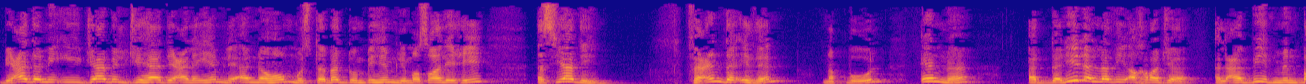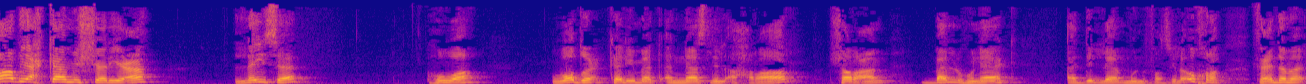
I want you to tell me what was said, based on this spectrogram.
بعدم إيجاب الجهاد عليهم لأنهم مستبد بهم لمصالح أسيادهم. فعندئذ نقول إن الدليل الذي أخرج العبيد من بعض أحكام الشريعة ليس هو وضع كلمة الناس للأحرار شرعا بل هناك أدلة منفصلة أخرى. فعندما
